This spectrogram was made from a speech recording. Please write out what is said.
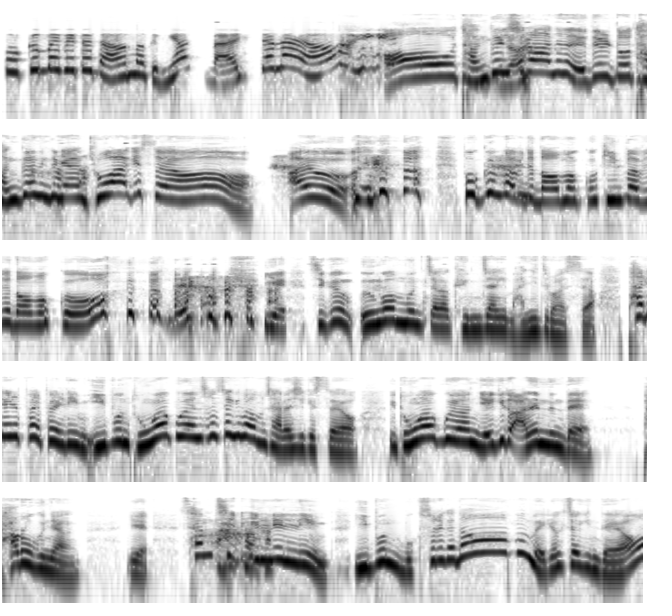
볶음밥에도 넣어 먹으면 맛있잖아요. 어우, 당근. 싫어하는 애들도 당근 그냥 좋아하겠어요. 아유. 볶음밥에도 넣어 먹고, 김밥에도 넣어 먹고. 예, 지금 응원 문자가 굉장히 많이 들어왔어요. 8188님, 이분 동화구연 선생님 하면 잘하시겠어요. 이 동화구연 얘기도 안 했는데, 바로 그냥. 예. 3711님, 이분 목소리가 너무 매력적인데요?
